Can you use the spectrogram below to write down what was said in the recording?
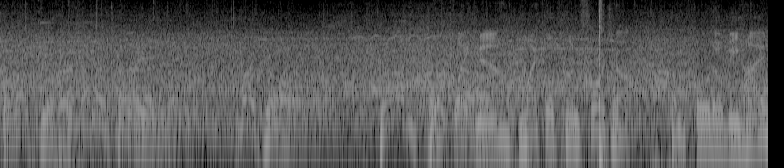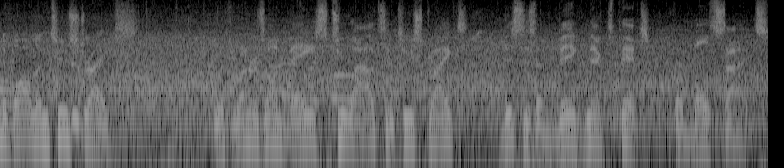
The right fielder, number 30. Michael To the plate now, Michael Conforto. Conforto behind the ball and two strikes. With runners on base, two outs, and two strikes, this is a big next pitch for both sides.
